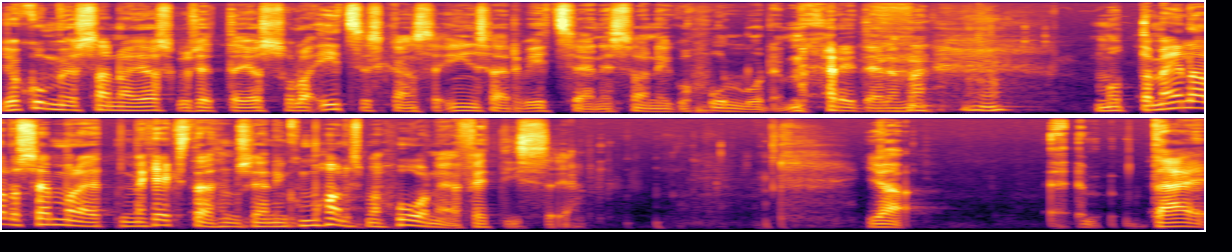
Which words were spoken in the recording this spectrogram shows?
Joku myös sanoi joskus, että jos sulla itses kanssa inside-vitsejä, niin se on niinku hulluuden määritelmä. Mutta meillä on ollut semmoinen, että me keksitään semmoisia niinku mahdollisimman huonoja fetissejä. Ja tämä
